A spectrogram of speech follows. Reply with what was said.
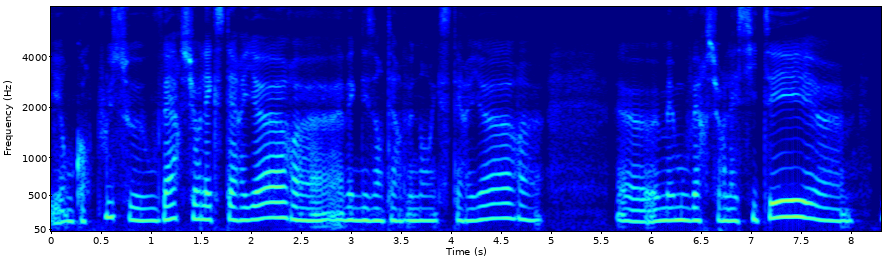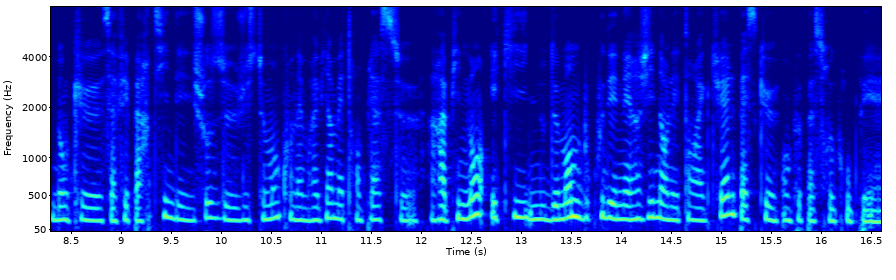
et encore plus euh, ouvert sur l'extérieur euh, avec des intervenants extérieurs, euh, même ouvert sur la cité. Donc ça fait partie des choses justement qu'on aimerait bien mettre en place rapidement et qui nous demandent beaucoup d'énergie dans les temps actuels parce qu'on ne peut pas se regrouper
